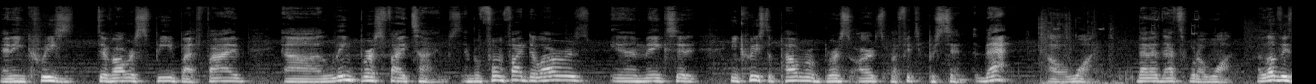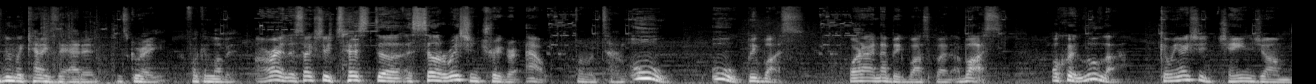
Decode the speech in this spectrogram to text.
And increase devour speed by 5, uh, link burst 5 times. And perform 5 devours uh, makes it increase the power of burst arts by 50%. That I want. That That's what I want. I love these new mechanics they added. It's great. Fucking love it. Alright, let's actually test the acceleration trigger out from the time. Ooh! Ooh, big boss. Or not, not big boss, but a boss. Okay, Lula. Can we actually change, um...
